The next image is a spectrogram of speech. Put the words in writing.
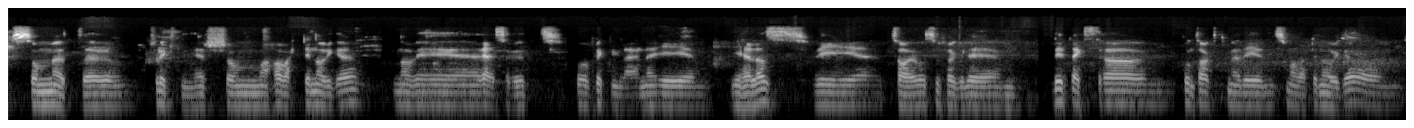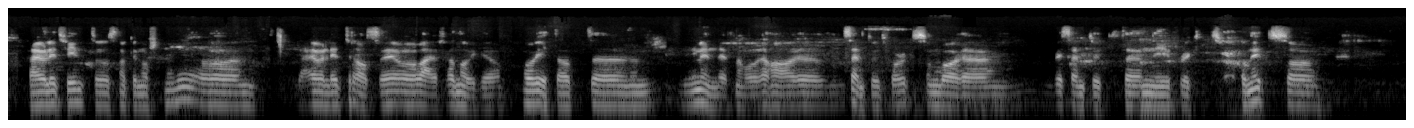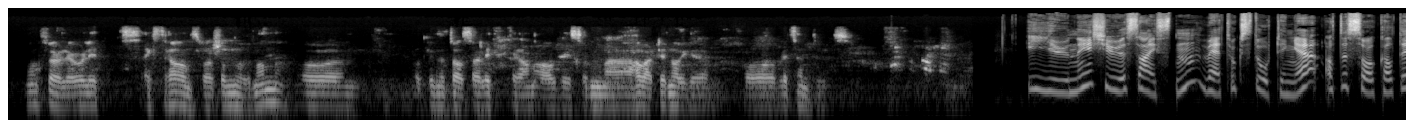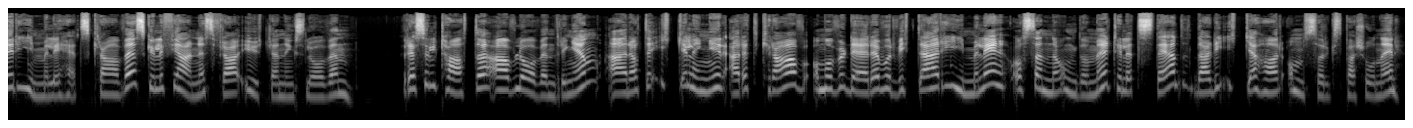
som møter flyktninger som har vært i Norge når vi reiser ut på flyktningleirene i, i Hellas, vi tar jo selvfølgelig litt ekstra kontakt med de som har vært i Norge. og Det er jo litt fint å snakke norsk med dem. Og det er jo veldig trasig å være fra Norge og, vite at uh, myndighetene våre har eh, sendt ut folk som bare blir sendt ut til en ny flukt på nytt. Så man føler jo litt ekstra ansvar som nordmann. Og å kunne ta seg litt av de som eh, har vært i Norge og blitt sendt ut. I juni 2016 vedtok Stortinget at det såkalte rimelighetskravet skulle fjernes fra utlendingsloven. Resultatet av lovendringen er at det ikke lenger er et krav om å vurdere hvorvidt det er rimelig å sende ungdommer til et sted der de ikke har omsorgspersoner.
